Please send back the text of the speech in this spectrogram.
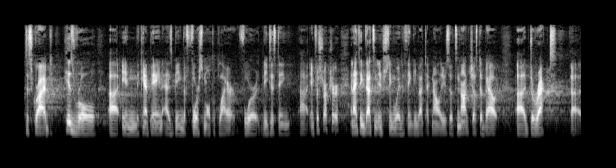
described his role uh, in the campaign as being the force multiplier for the existing uh, infrastructure. And I think that's an interesting way to thinking about technology. So it's not just about uh, direct uh,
